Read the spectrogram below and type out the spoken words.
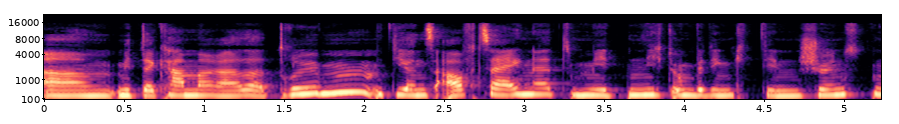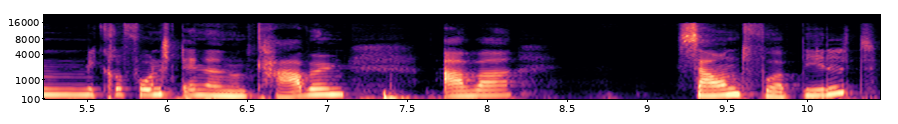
ähm, mit der Kamera da drüben, die uns aufzeichnet, mit nicht unbedingt den schönsten Mikrofonständern und Kabeln, aber Sound vor Bild.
